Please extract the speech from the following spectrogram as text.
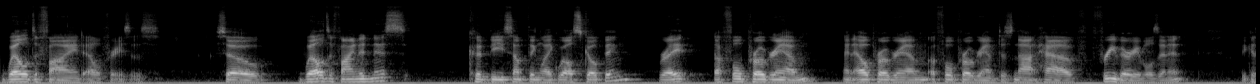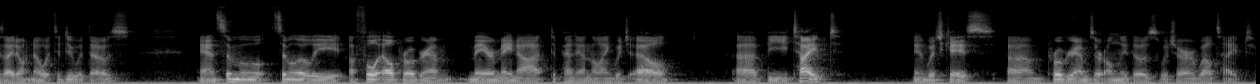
well-defined L phrases. So well-definedness could be something like well scoping, right? A full program, an L program, a full program does not have free variables in it because I don't know what to do with those. And simil similarly, a full L program may or may not, depending on the language L, uh, be typed, in which case um, programs are only those which are well typed.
